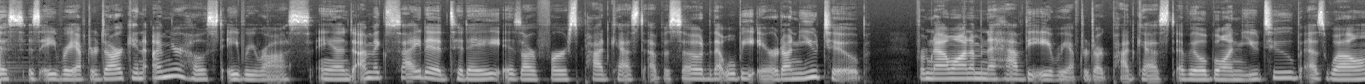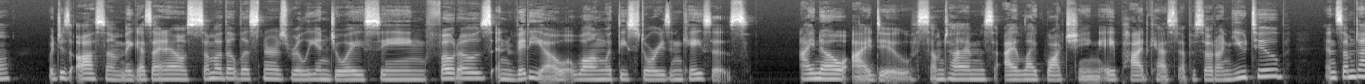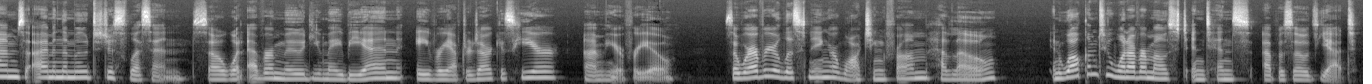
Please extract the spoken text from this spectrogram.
This is Avery After Dark, and I'm your host, Avery Ross. And I'm excited. Today is our first podcast episode that will be aired on YouTube. From now on, I'm going to have the Avery After Dark podcast available on YouTube as well, which is awesome because I know some of the listeners really enjoy seeing photos and video along with these stories and cases. I know I do. Sometimes I like watching a podcast episode on YouTube, and sometimes I'm in the mood to just listen. So, whatever mood you may be in, Avery After Dark is here. I'm here for you. So, wherever you're listening or watching from, hello, and welcome to one of our most intense episodes yet.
